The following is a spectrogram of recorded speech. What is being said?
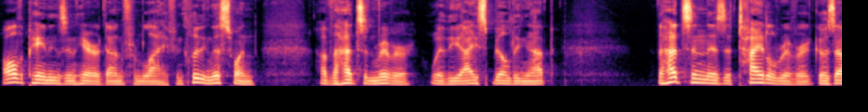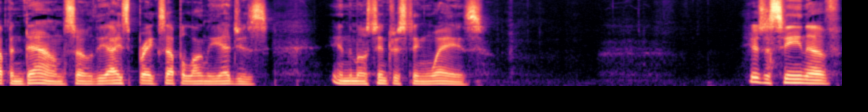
all the paintings in here are done from life, including this one of the Hudson River with the ice building up. The Hudson is a tidal river, it goes up and down, so the ice breaks up along the edges in the most interesting ways. Here's a scene of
